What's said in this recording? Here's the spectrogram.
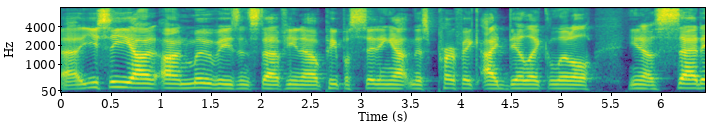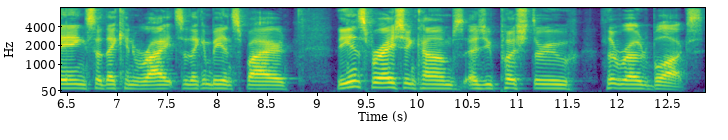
Uh, you see on, on movies and stuff, you know, people sitting out in this perfect, idyllic little, you know, setting so they can write, so they can be inspired. The inspiration comes as you push through the roadblocks,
